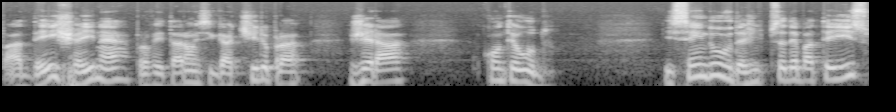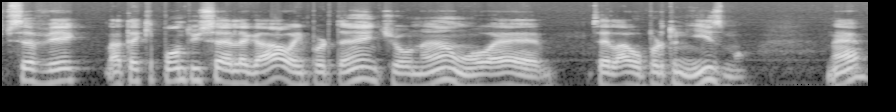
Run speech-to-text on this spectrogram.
a deixa aí, né? Aproveitaram esse gatilho para gerar conteúdo. E sem dúvida, a gente precisa debater isso, precisa ver até que ponto isso é legal, é importante ou não, ou é, sei lá, oportunismo, né?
